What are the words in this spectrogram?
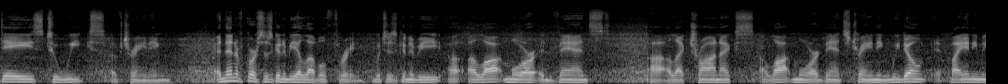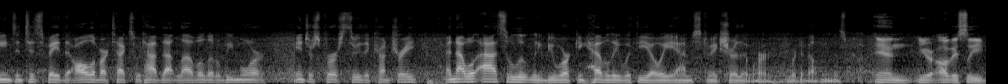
days to weeks of training and then, of course, there's going to be a level three, which is going to be a, a lot more advanced uh, electronics, a lot more advanced training. We don't, by any means, anticipate that all of our techs would have that level. It'll be more interspersed through the country, and that will absolutely be working heavily with the OEMs to make sure that we're, we're developing this. And you're obviously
